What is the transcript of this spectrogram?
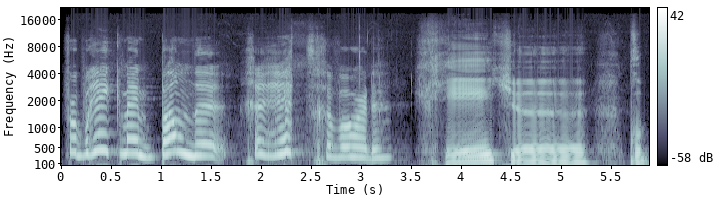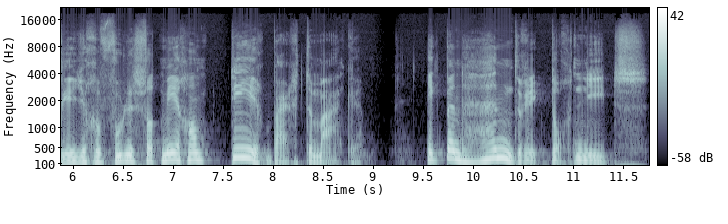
Verbreek mijn banden. Gered geworden. Geetje, probeer je gevoelens wat meer hanteerbaar te maken. Ik ben Hendrik toch niet?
